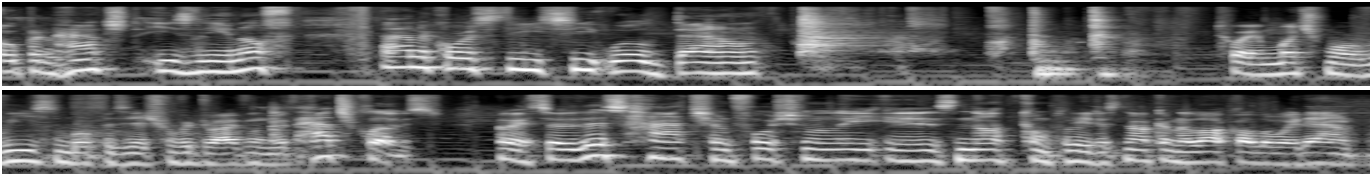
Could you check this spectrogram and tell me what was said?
open hatched easily enough. And of course the seat will down to a much more reasonable position for driving with hatch closed. Okay, so this hatch unfortunately is not complete. It's not gonna lock all the way down,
